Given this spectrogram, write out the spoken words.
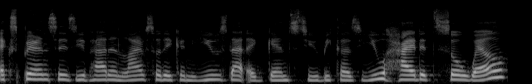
experiences you've had in life so they can use that against you because you hide it so well.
